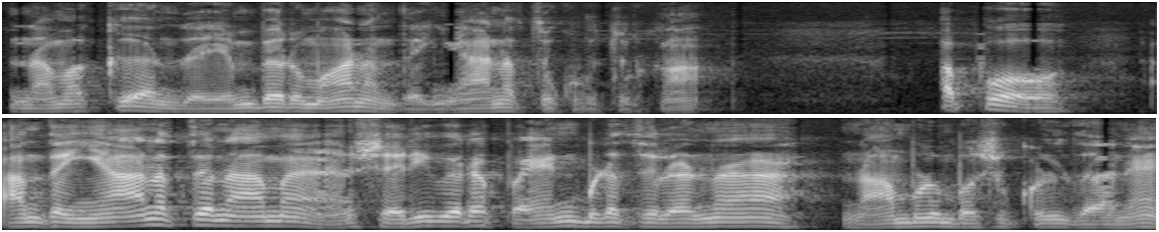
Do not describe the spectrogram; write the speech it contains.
நமக்கு அந்த எம்பெருமான் அந்த ஞானத்தை கொடுத்துருக்கான். அப்போது அந்த ஞானத்தை நாம் சரிவர பயன்படுத்தலைன்னா நாம்ளும் பசுக்கள் தானே?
